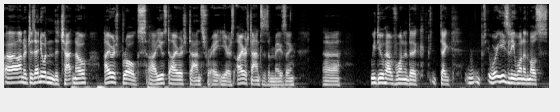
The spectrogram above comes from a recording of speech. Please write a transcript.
uh, Honor? Does anyone in the chat know? Irish Brogues. I used Irish dance for eight years. Irish dance is amazing. Uh, we do have one of the like we're easily one of the most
